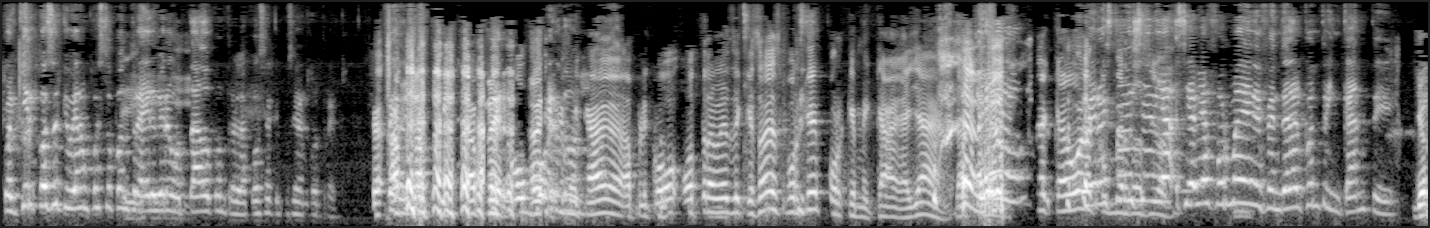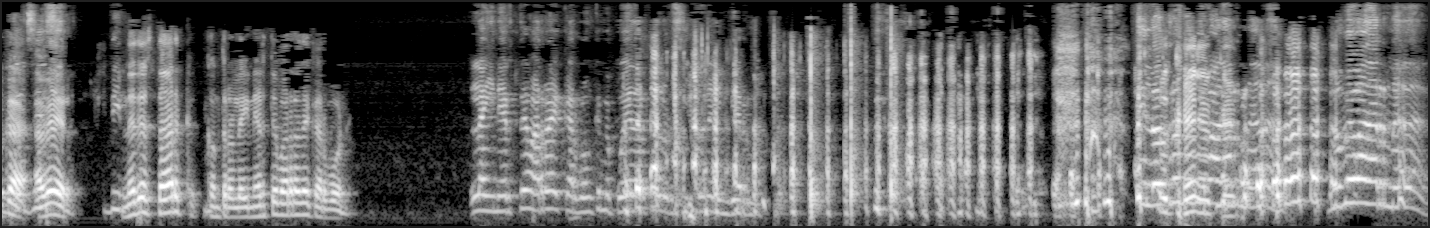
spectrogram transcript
cualquier cosa que hubieran puesto contra él hubiera votado contra la cosa que pusieran contra él. Aplicó porque Perdón. me caga. Aplicó otra vez de que, ¿sabes por qué? Porque me caga ya. Pero, Se acabó la pero esta vez sí había, sí había forma de defender al contrincante. Yoka, Entonces, a ver, dime, Ned Stark contra la inerte barra de carbón. la inerte barra de carbón que me puede dar calorcito en el invierno. El otro Ok, no me va a dar nada. No me va a dar nada.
